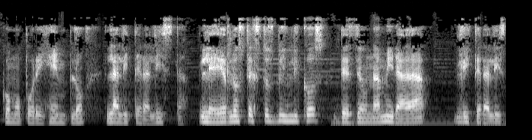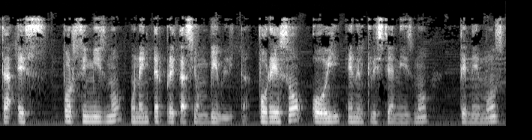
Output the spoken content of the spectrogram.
como por ejemplo la literalista. Leer los textos bíblicos desde una mirada literalista es por sí mismo una interpretación bíblica. Por eso hoy en el cristianismo tenemos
